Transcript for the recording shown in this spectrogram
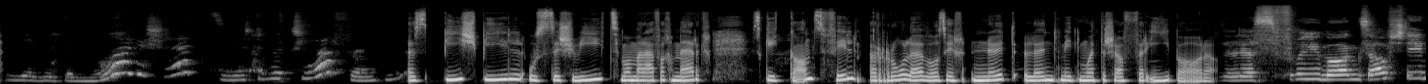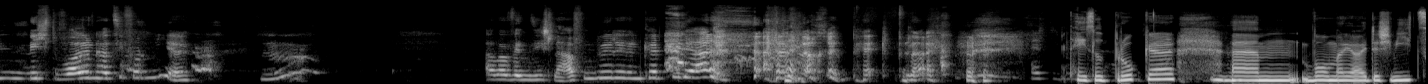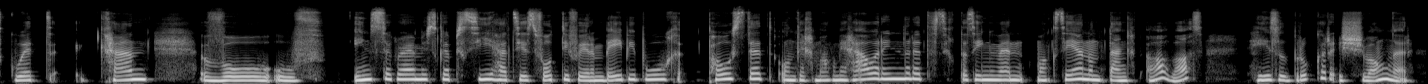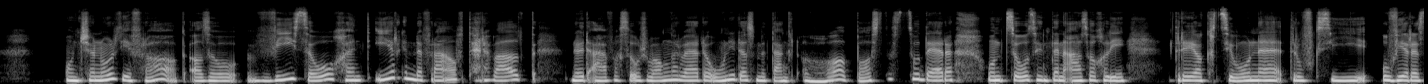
Guten Morgen, Schätze. Hast du gut geschlafen? Ein Beispiel aus der Schweiz, wo man einfach merkt, es gibt ganz viele Rollen, die sich nicht mit Mutterschaft vereinbaren Also das früh morgens aufstehen nicht wollen, hat sie von mir. Hm? Aber wenn sie schlafen würde, dann könnten wir alle, alle noch im Bett bleiben. Hazel Brugger, mhm. ähm, wo man ja in der Schweiz gut kennt, wo auf Instagram ist, glaube ich, hat sie ein Foto von ihrem Babybuch gepostet und ich mag mich auch erinnern, dass ich das irgendwann mal gesehen und denkt, ah was, Hazel Brugger ist schwanger. Und schon nur die Frage, also wieso könnte irgendeine Frau auf dieser Welt nicht einfach so schwanger werden, ohne dass man denkt, oh, passt das zu der? Und so sind dann auch so ein bisschen die Reaktionen darauf gewesen, auf ihr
